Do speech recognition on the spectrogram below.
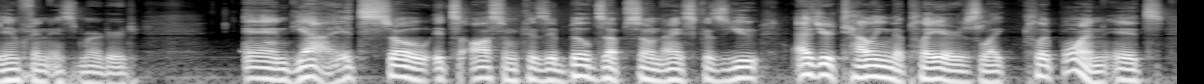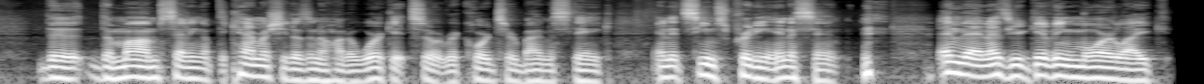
the infant is murdered and yeah it's so it's awesome because it builds up so nice because you as you're telling the players like clip one it's the the mom setting up the camera she doesn't know how to work it so it records her by mistake and it seems pretty innocent. And then as you're giving more like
